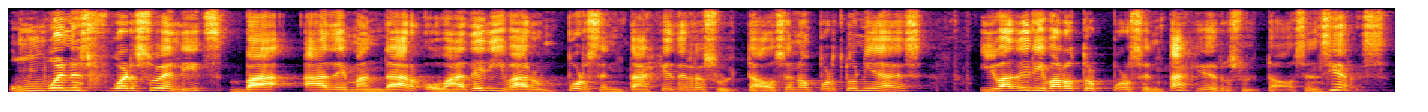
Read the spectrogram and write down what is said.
un buen esfuerzo de leads va a demandar o va a derivar un porcentaje de resultados en oportunidades y va a derivar otro porcentaje de resultados en cierres.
